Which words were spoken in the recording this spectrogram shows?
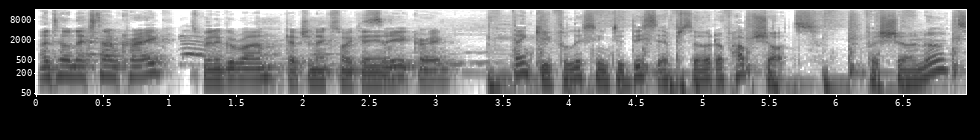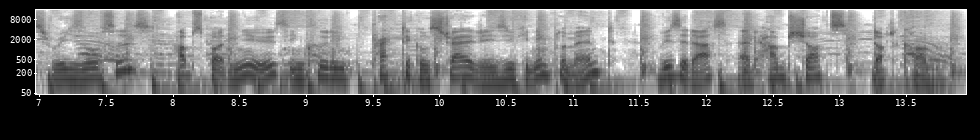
Until next time, Craig. It's been a good one. Catch you next week, Ian. See you, Craig. Thank you for listening to this episode of HubShots. For show notes, resources, HubSpot news, including practical strategies you can implement, visit us at hubshots.com.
